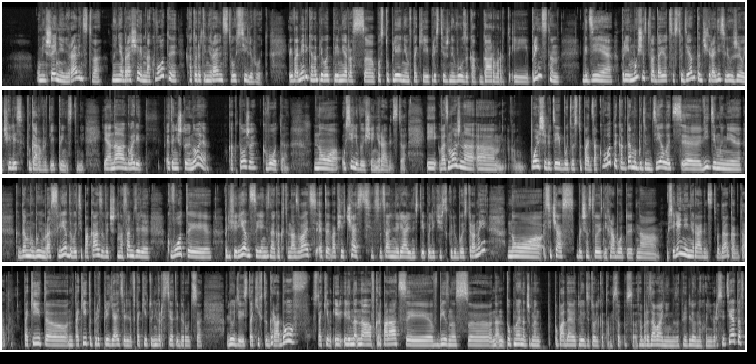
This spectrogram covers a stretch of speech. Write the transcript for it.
уменьшение неравенства, но не обращаем на квоты, которые это неравенство усиливают. И в Америке она приводит пример с поступлением в такие престижные вузы, как Гарвард и Принстон, где преимущество дается студентам, чьи родители уже учились в Гарварде и Принстоне. И она говорит, это не что иное, как тоже квота но усиливающее неравенство. И, возможно, э, больше людей будет выступать за квоты, когда мы будем делать э, видимыми, когда мы будем расследовать и показывать, что на самом деле квоты, преференции, я не знаю, как это назвать, это вообще часть социальной реальности и политической любой страны, но сейчас большинство из них работает на усиление неравенства, да, когда там, такие-то, на такие-то предприятия, в такие-то университеты берутся люди из таких-то городов, с таким, или, или на, на, в корпорации, в бизнес, э, на топ-менеджмент попадают люди только там с, с образованием из определенных университетов,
